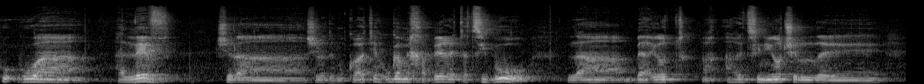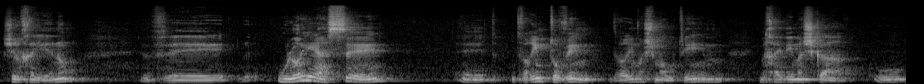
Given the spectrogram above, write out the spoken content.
הוא, הוא ה, הלב של, ה, של הדמוקרטיה, הוא גם מחבר את הציבור לבעיות הרציניות של, אה, של חיינו, והוא לא יעשה אה, דברים טובים, דברים משמעותיים, מחייבים השקעה. הוא,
